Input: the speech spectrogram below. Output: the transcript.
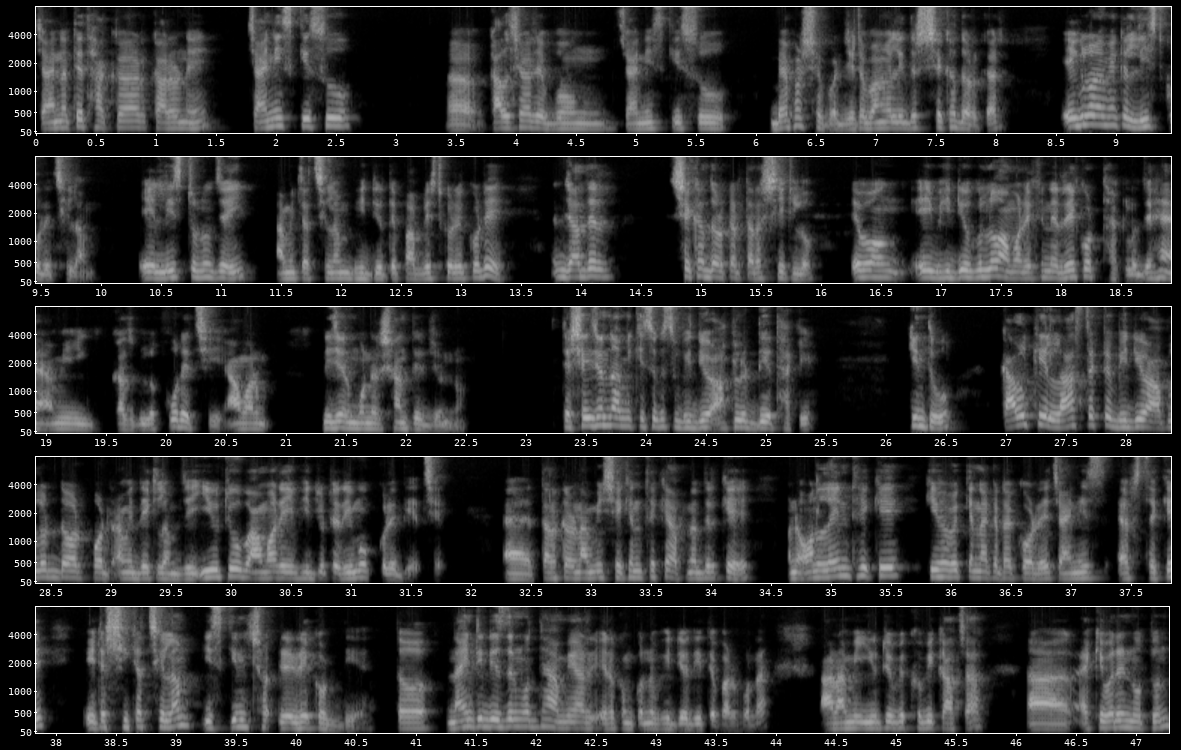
চায়নাতে থাকার কারণে চাইনিজ কিছু কালচার এবং চাইনিজ কিছু ব্যাপার স্যাপার যেটা বাঙালিদের শেখা দরকার, এগুলোর আমি একটা লিস্ট করেছিলাম। এই লিস্ট অনুযায়ী আমি চাচ্ছিলাম ভিডিওতে পাবলিশ করে করে যাদের শেখা দরকার তারা শিখলো। এবং এই ভিডিওগুলো আমার এখানে রেকর্ড থাকল যে হ্যাঁ আমি এই কাজগুলো করেছি আমার নিজের মনের শান্তির জন্য। তো সেই জন্য আমি কিছু কিছু ভিডিও আপলোড দিয়ে থাকি। কিন্তু কালকে লাস্ট একটা ভিডিও আপলোড দেওয়ার পর আমি দেখলাম যে ইউটিউব আমার এই ভিডিওটা রিমুভ করে দিয়েছে। তার কারণ আমি সেখান থেকে আপনাদেরকে মানে অনলাইন থেকে কীভাবে কেনাকাটা করে চাইনিজ অ্যাপস থেকে, এটা শিখাচ্ছিলাম স্ক্রিন রেকর্ড দিয়ে। তো নাইনটি ডেজ এর মধ্যে আমি আর এরকম কোনো ভিডিও দিতে পারব না। আর আমি ইউটিউবে খুবই কাঁচা। একেবারে নতুন।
